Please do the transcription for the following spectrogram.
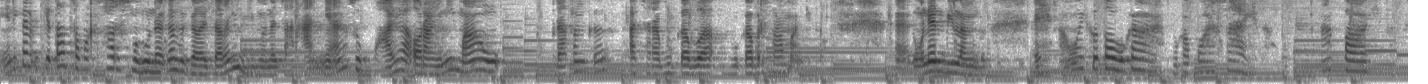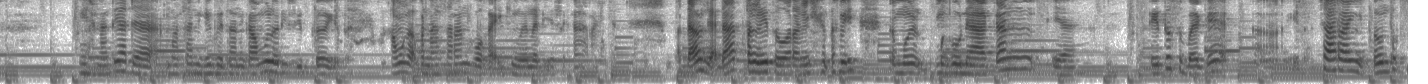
ini kan kita terpaksa harus menggunakan segala cara gimana caranya supaya orang ini mau datang ke acara buka buka bersama gitu. Nah, kemudian bilang tuh eh kamu ikut tuh buka buka puasa gitu. Apa gitu? Ya nanti ada mantan gebetan kamu loh di situ gitu. Kamu nggak penasaran bahwa kayak gimana dia sekarang padahal nggak datang itu orangnya tapi menggunakan ya itu sebagai uh, itu caranya untuk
